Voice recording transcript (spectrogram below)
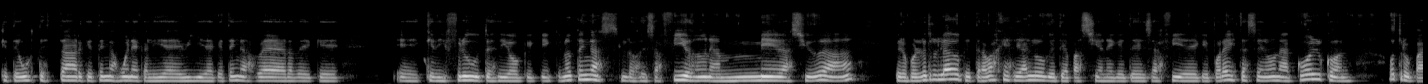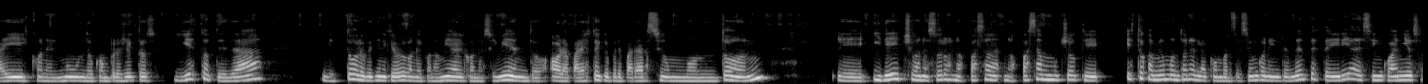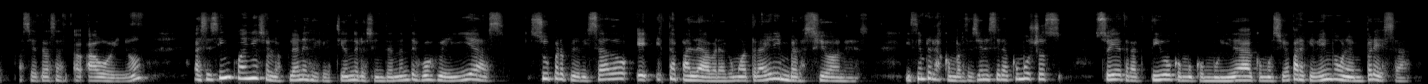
que te guste estar, que tengas buena calidad de vida, que tengas verde, que, eh, que disfrutes, digo, que, que, no tengas los desafíos de una mega ciudad, pero por el otro lado que trabajes de algo que te apasione, que te desafíe, de que por ahí estás en una call con otro país, con el mundo, con proyectos, y esto te da eh, todo lo que tiene que ver con la economía del conocimiento. Ahora, para esto hay que prepararse un montón, eh, y de hecho a nosotros nos pasa, nos pasa mucho que esto cambió un montón en la conversación con intendentes, te diría de cinco años hacia atrás a, hoy, ¿no? Hace cinco años en los planes de gestión de los intendentes vos veías súper priorizado eh, esta palabra, como atraer inversiones. Y siempre las conversaciones era cómo yo soy atractivo como comunidad, como ciudad, para que venga una empresa.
